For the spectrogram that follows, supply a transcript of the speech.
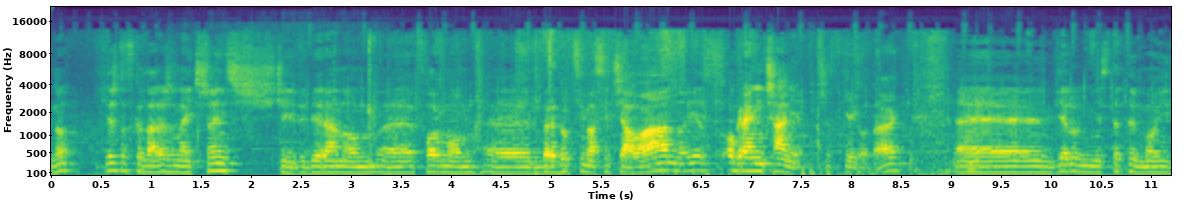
No, wiesz doskonale, że najczęściej wybieraną e, formą e, redukcji masy ciała no jest ograniczanie wszystkiego, tak? E, wielu niestety moich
